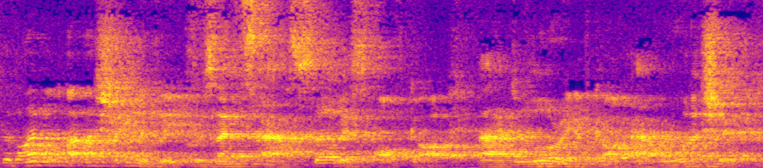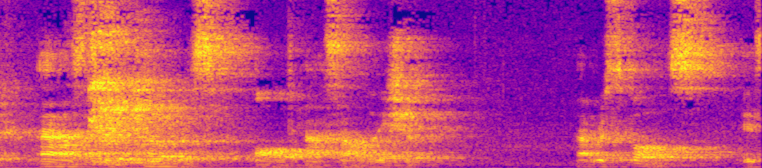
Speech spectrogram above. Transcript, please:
The Bible unashamedly presents our service of God, our glory of God, our worship as the purpose of our salvation. That response is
